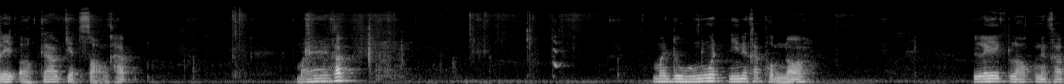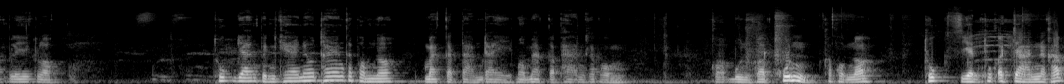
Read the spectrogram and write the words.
เลขออกเก้าเจ็ดสองครับ มาครับ มาดูงวดนี้นะครับ ผมเนาะเลขล็อกนะครับ เลขล็อก ทุกอย่างเป็นแค่แนวทางครับผมเนาะมักกะตามใดบ่มักกะพานครับผม ขอบบุญขอบคุณครับผมเนาะทุกเซียนทุกอาจารย์นะครับ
